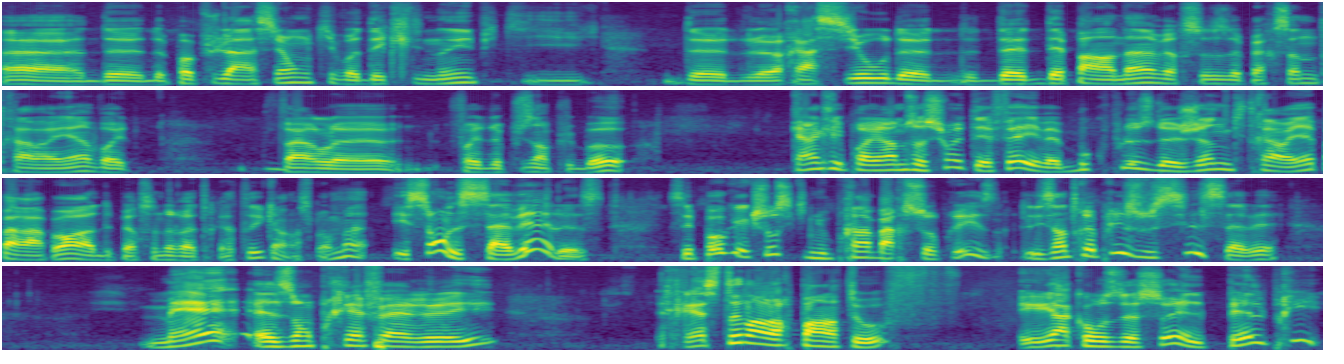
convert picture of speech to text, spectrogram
euh, de, population qui va décliner, puis qui de, le ratio de, dépendants versus de personnes travaillant va être vers le va être de plus en plus bas quand les programmes sociaux étaient faits, il y avait beaucoup plus de jeunes qui travaillaient par rapport à des personnes retraitées qu'en ce moment. Et ça, on le savait. C'est pas quelque chose qui nous prend par surprise. Les entreprises aussi le savaient. Mais elles ont préféré rester dans leurs pantoufles. Et à cause de ça, elles paient le prix.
